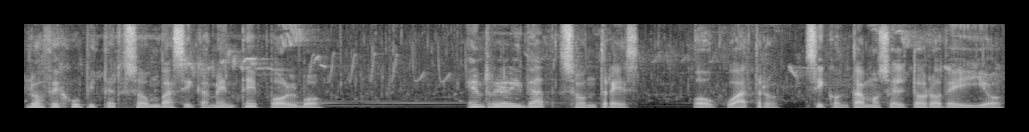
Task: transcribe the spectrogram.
Los de Júpiter son básicamente polvo. En realidad son tres, o cuatro si contamos el toro de Io,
